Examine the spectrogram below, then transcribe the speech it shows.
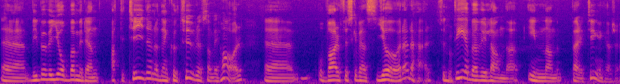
Eh, vi behöver jobba med den attityden och den kulturen som vi har. Eh, och varför ska vi ens göra det här? Så det behöver vi landa innan verktygen kanske.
